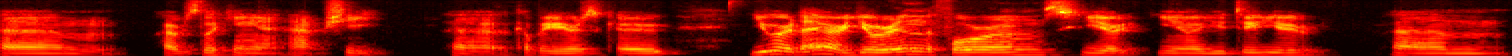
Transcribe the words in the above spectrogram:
um, I was looking at AppSheet uh, a couple of years ago, you were there. You were in the forums. You you know you do your um,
